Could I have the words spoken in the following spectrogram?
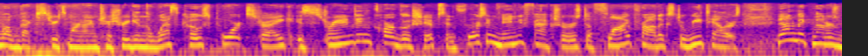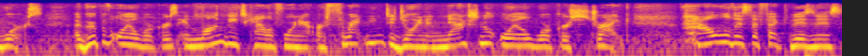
Welcome back to Street Smart. I'm Trish Regan. The West Coast port strike is stranding cargo ships and forcing manufacturers to fly products to retailers. Now, to make matters worse, a group of oil workers in Long Beach, California are threatening to join a national oil workers strike. How will this affect business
